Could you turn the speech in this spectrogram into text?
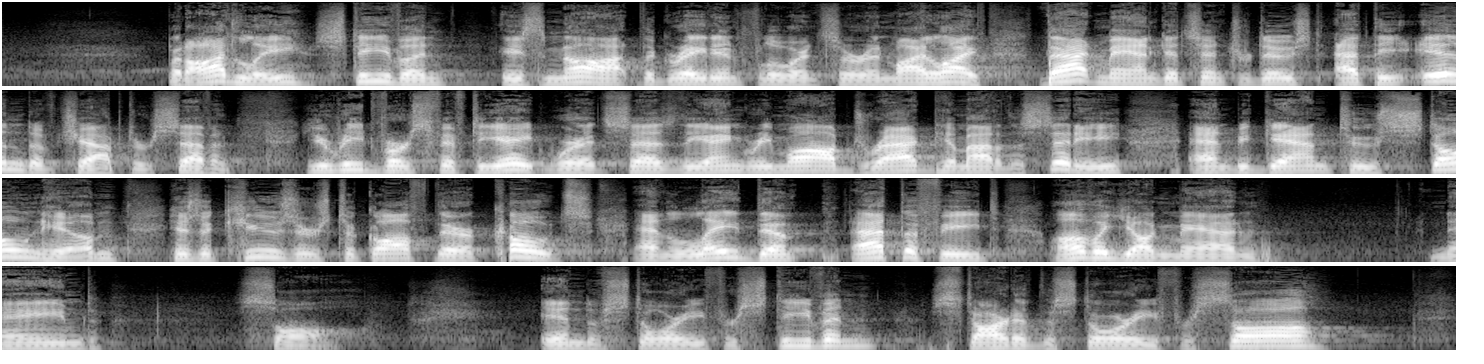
But oddly, Stephen is not the great influencer in my life. That man gets introduced at the end of chapter 7. You read verse 58 where it says, The angry mob dragged him out of the city and began to stone him. His accusers took off their coats and laid them at the feet of a young man named Saul. End of story for Stephen, start of the story for Saul.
